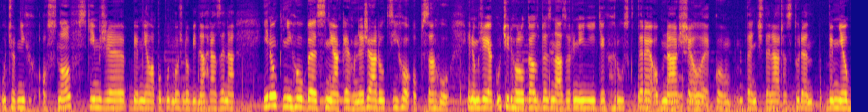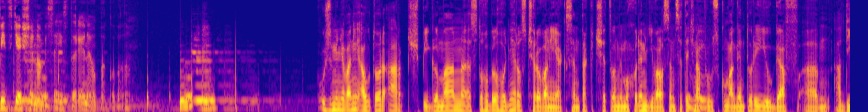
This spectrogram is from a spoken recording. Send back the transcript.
učebních osnov s tím, že by měla pokud možno být nahrazena jinou knihou bez nějakého nežádoucího obsahu. Jenomže jak učit holokaust bez názornění těch hrůz, které obnášel jako ten čtenář a student, by měl být zděšen, aby se historie neopakovala. Už zmiňovaný autor Art Spiegelman z toho byl hodně rozčarovaný, jak jsem tak četl. Mimochodem díval jsem se teď mm-hmm. na mhm. průzkum agentury YouGov um, a The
